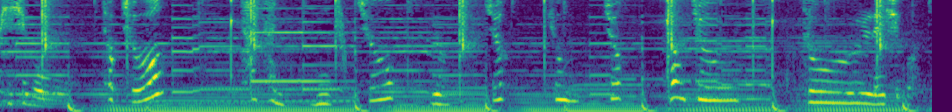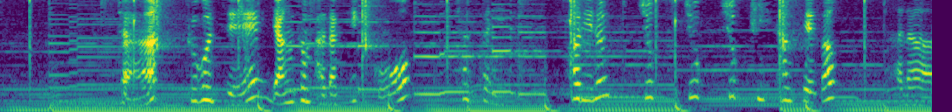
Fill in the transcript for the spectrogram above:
펴시고 척추 천천히 위축, 요축, 흉축, 형축 둘 내쉬고 자, 두 번째 양손 바닥 짚고 천천히 허리를 쭉쭉쭉 피 상태에서 하나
